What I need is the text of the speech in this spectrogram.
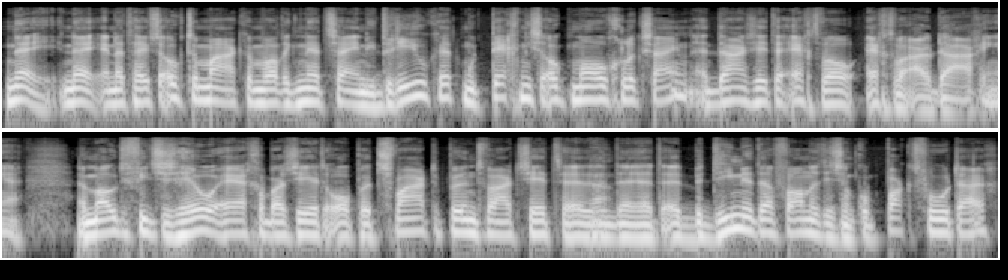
Nee, nee, en dat heeft ook te maken met wat ik net zei in die driehoek. Het moet technisch ook mogelijk zijn. En daar zitten echt wel, echt wel uitdagingen. Een motorfiets is heel erg gebaseerd op het zwaartepunt waar het zit, het, het bedienen daarvan. Het is een compact voertuig.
